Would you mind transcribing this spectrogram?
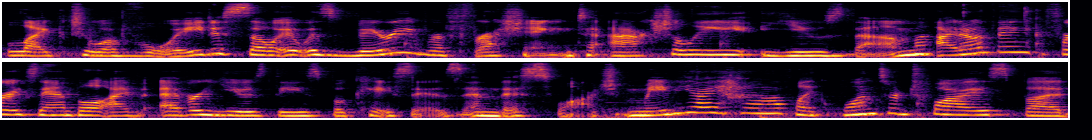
like to avoid. So it was very refreshing to actually use them. I don't think, for example, I've ever used these bookcases in this swatch. Maybe I have like once or twice, but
